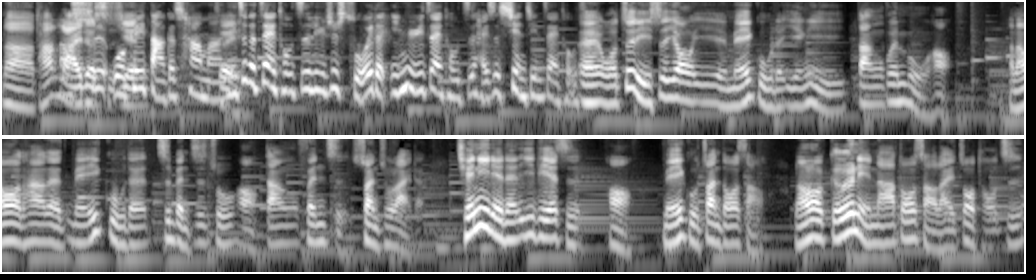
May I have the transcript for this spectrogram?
那他来的时间，我可以打个岔吗？你这个再投资率是所谓的盈余再投资，还是现金再投资？呃，我这里是用每股的盈余当分母哈，然后它的每一股的资本支出哈当分子算出来的。前一年的 EPS 哈，每股赚多少？然后隔年拿多少来做投资？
